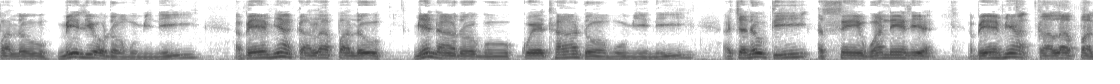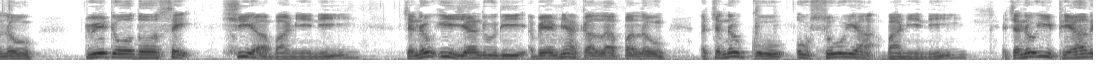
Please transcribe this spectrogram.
ပတ်လုံးမေ့လျော့တော်မူမည်နီအဘယ်မျှကာလပတ်လုံးမျက်နာတော်ကိုကွယ်ထားတော်မူမည်နီအကျွန်ုပ်သည်အစဉ်ဝမ်းနည်းလျက်အဘယ်မျှကာလပတ်လုံးတွေးတောသောစိတ်ရှိရပါမည်နီ ကျွန်ုပ်ဤရန်သူသည် အဘယ်မျှကာလပတ်လုံး အကျွန်ုပ်ကို အုပ်ဆိုးရပါမည်နီအကျွန်ုပ်၏ဖျားသ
